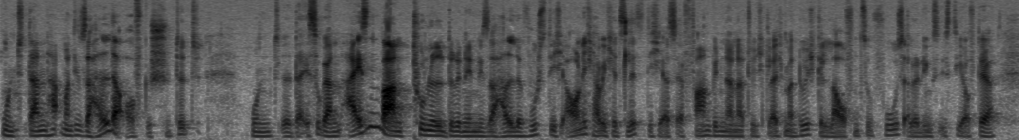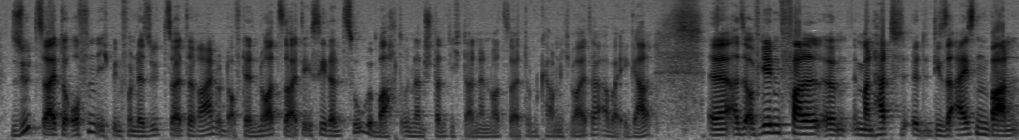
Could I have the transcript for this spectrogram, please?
und dann hat man diese Halde aufgeschüttet. Und äh, da ist sogar ein Eisenbahntunnel drin in dieser Halde, wusste ich auch nicht, habe ich jetzt letztlich erst erfahren, bin da natürlich gleich mal durchgelaufen zu Fuß. Allerdings ist die auf der Südseite offen, ich bin von der Südseite rein und auf der Nordseite ist sie dann zugemacht und dann stand ich da an der Nordseite und kam nicht weiter, aber egal. Äh, also auf jeden Fall, äh, man hat äh, diese Eisenbahn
